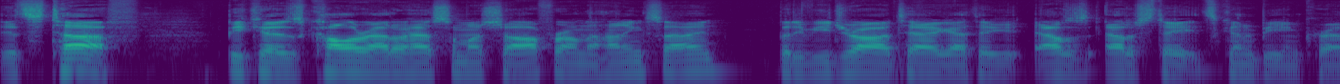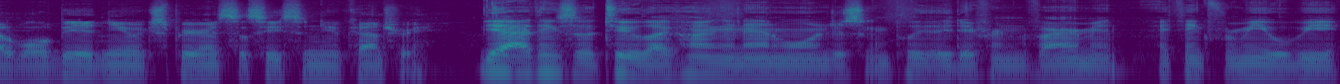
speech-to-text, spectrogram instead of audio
it's tough because Colorado has so much to offer on the hunting side. But if you draw a tag, I think out of, out of state, it's going to be incredible. It'll be a new experience to see some new country. Yeah, I think so too. Like hunting an animal in just a completely different environment. I think for me will be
